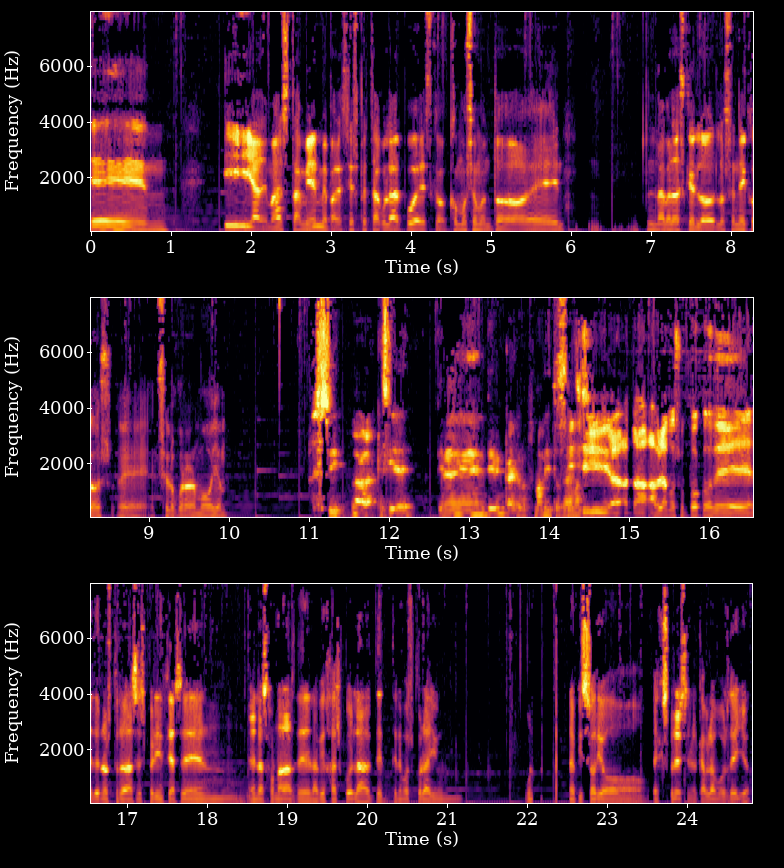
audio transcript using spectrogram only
Eh, y además también me pareció espectacular pues cómo se montó. Eh, la verdad es que los, los enecos eh, se lo curraron mogollón. Sí, la verdad es que sí. Eh. Tienen, tienen callo los malditos. Sí, además. sí, a, a, hablamos un poco de, de nuestras experiencias en, en, las jornadas de la vieja escuela. tenemos por ahí un, un, episodio express en el que hablamos de ello.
